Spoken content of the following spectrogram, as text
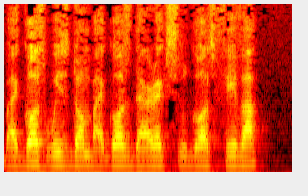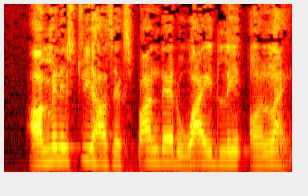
by God's wisdom, by God's direction, God's favor, our ministry has expanded widely online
